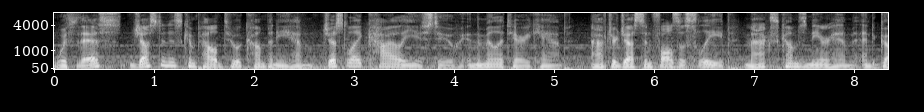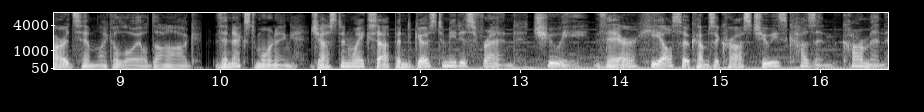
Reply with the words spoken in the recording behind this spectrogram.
With this, Justin is compelled to accompany him, just like Kyle used to in the military camp. After Justin falls asleep, Max comes near him and guards him like a loyal dog. The next morning, Justin wakes up and goes to meet his friend, Chuy. There, he also comes across Chuy's cousin, Carmen,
